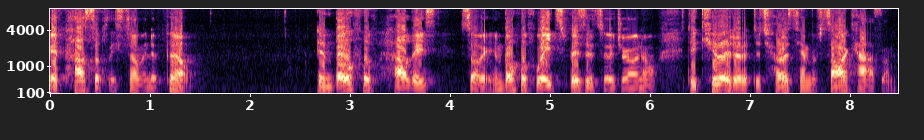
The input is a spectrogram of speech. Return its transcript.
if passively so in the film. In both of Halliday's sorry, in both of Wade's visits to the journal, the curator deters him with sarcasm.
